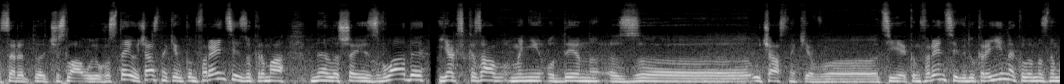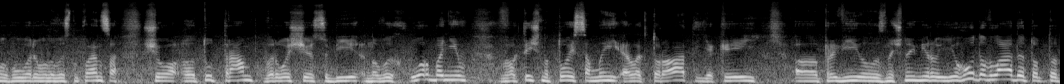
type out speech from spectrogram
серед числа у гостей, учасників конференції, зокрема не лише із влади. Як сказав мені один з е, учасників е, цієї конференції від України, коли ми з ним обговорювали виступ Венса, що е, тут Трамп вирощує собі нових Орбанів, фактично той самий електорат, який е, привів значною мірою його до влади, тобто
